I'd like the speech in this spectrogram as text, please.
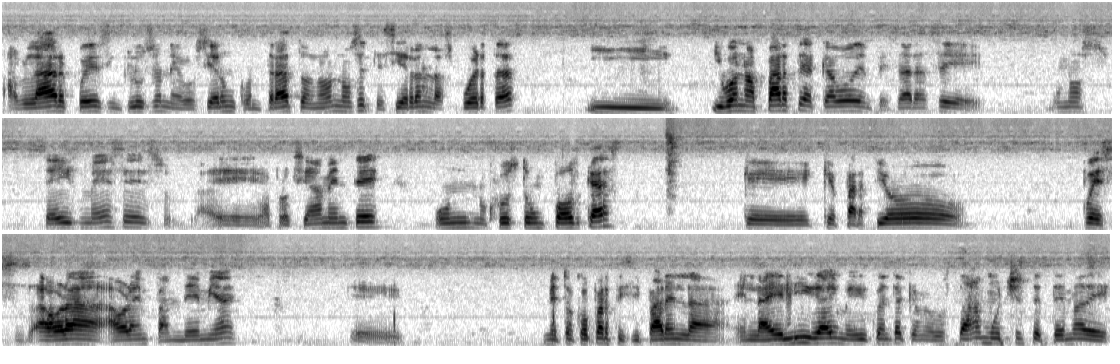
hablar, puedes incluso negociar un contrato, ¿no? No se te cierran las puertas y, y bueno, aparte acabo de empezar hace unos seis meses eh, aproximadamente un justo un podcast que, partió pues ahora, ahora en pandemia. me tocó participar en la, en la E-Liga y me di cuenta que me gustaba mucho este tema de,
